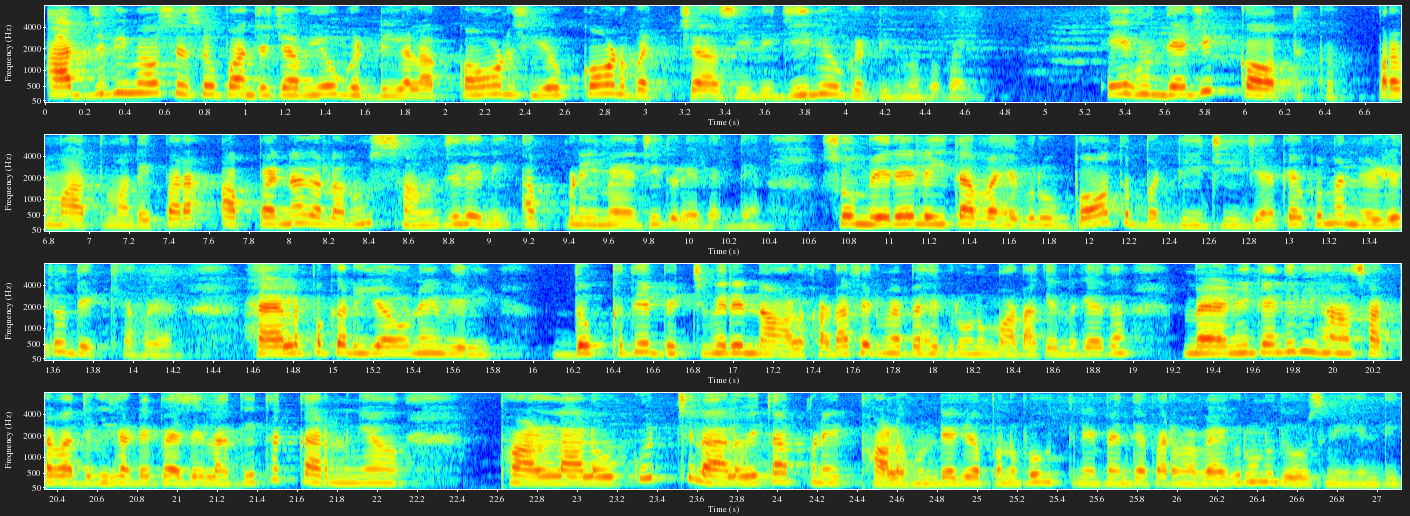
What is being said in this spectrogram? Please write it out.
ਅੱਜ ਵੀ ਮੈਂ ਉਹ 605 ਚ ਆ ਵੀ ਉਹ ਗੱਡੀ ਵਾਲਾ ਕੌਣ ਸੀ, ਉਹ ਕੌਣ ਬੱਚਾ ਸੀ ਵੀ ਜਿਹਨੇ ਉਹ ਗੱਡੀ ਮੰਗਵਾਈ? ਇਹ ਹੁੰਦੇ ਆ ਜੀ ਕੌਤਕ ਪਰਮਾਤਮਾ ਦੇ, ਪਰ ਆਪਾਂ ਇਹਨਾਂ ਗੱਲਾਂ ਨੂੰ ਸਮਝਦੇ ਨਹੀਂ, ਆਪਣੀ ਮੈਂ ਜੀ ਤੁਰੇ ਫਿਰਦੇ ਆ। ਸੋ ਮੇਰੇ ਲਈ ਤਾਂ ਵਾਹਿਗੁਰੂ ਬਹੁਤ ਵੱਡੀ ਚੀਜ਼ ਹੈ ਕਿਉਂਕਿ ਮੈਂ ਨੇੜੇ ਤੋਂ ਦੇਖਿਆ ਹੋਇਆ। ਹੈਲਪ ਕਰੀ ਆ ਉਹਨੇ ਮੇਰੀ, ਦੁੱਖ ਦੇ ਵਿੱਚ ਮੇਰੇ ਨਾਲ ਖੜਾ ਫਿਰ ਮੈਂ ਵਾਹਿਗੁਰੂ ਨੂੰ ਮਾੜਾ ਕਿਵੇਂ ਕਹਿਦਾ ਮੈਂ ਨਹੀਂ ਕਹਿੰਦੀ ਵੀ ਹਾਂ, ਸੱਟ ਵੱਜ ਗਈ, ਸਾਡੇ ਪੈਸੇ ਲੱਗ ਗਏ, ਤਾਂ ਕਰਨੀਆਂ ਫਲ ਲਾ ਲਓ ਕੁਝ ਲਾ ਲਓ, ਇਹ ਤਾਂ ਆਪਣੇ ਫਲ ਹੁੰਦੇ ਆ ਜੋ ਆਪਾਂ ਨੂੰ ਭੁਗਤਣੇ ਪੈਂਦੇ ਆ, ਪਰ ਮੈਂ ਵਾਹਿਗੁਰੂ ਨੂੰ ਦੋਸ਼ ਨਹੀਂ ਦਿੰਦੀ।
